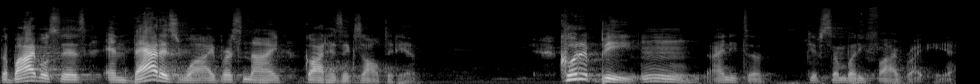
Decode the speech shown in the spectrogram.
the Bible says, and that is why, verse 9, God has exalted him. Could it be? Mm, I need to give somebody five right here.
